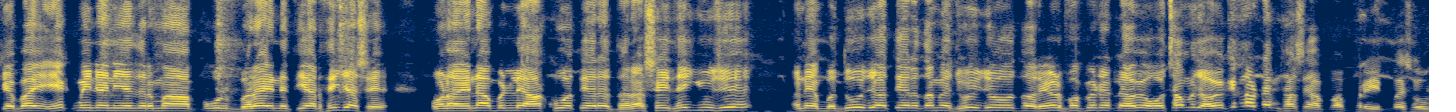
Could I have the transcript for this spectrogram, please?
કે ભાઈ એક મહિનાની અંદરમાં આ પુલ ભરાઈને તૈયાર થઈ જશે પણ એના બદલે આખું અત્યારે ધરાશય થઈ ગયું છે અને બધું જ અત્યારે તમે જોઈ જો તો રેડ ફફેટ એટલે હવે ઓછામાં હવે કેટલો ટાઈમ થશે ફરી પાછું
